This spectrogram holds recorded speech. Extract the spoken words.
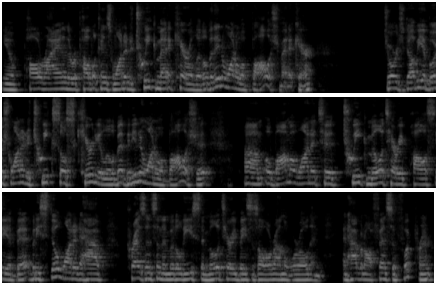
You know, Paul Ryan and the Republicans wanted to tweak Medicare a little, but they didn't want to abolish Medicare. George W. Bush wanted to tweak Social Security a little bit, but he didn't want to abolish it. Um, Obama wanted to tweak military policy a bit, but he still wanted to have presence in the Middle East and military bases all around the world and, and have an offensive footprint.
